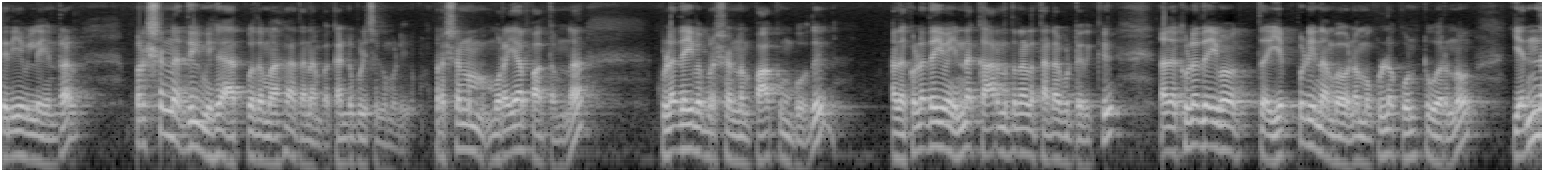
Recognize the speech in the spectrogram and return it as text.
தெரியவில்லை என்றால் பிரசன்னத்தில் மிக அற்புதமாக அதை நம்ம கண்டுபிடிச்சிக்க முடியும். பிரசன்னம் முறையாக பார்த்தோம்னா குலதெய்வ பிரசன்னம் பார்க்கும்போது அந்த குலதெய்வம் என்ன காரணத்தினால தடைப்பட்டு இருக்குது அந்த குலதெய்வத்தை எப்படி நம்ம நமக்குள்ளே கொண்டு வரணும் எந்த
